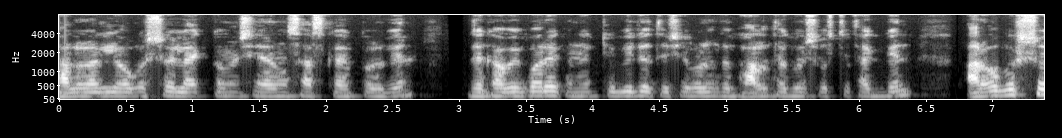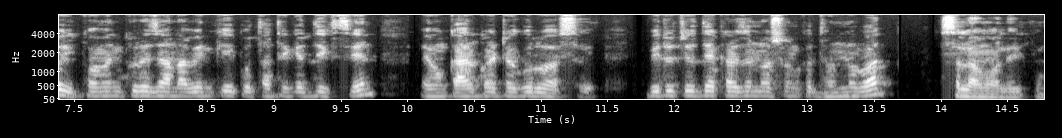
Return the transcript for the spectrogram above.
ভালো লাগলে অবশ্যই লাইক কমেন্ট শেয়ার এবং সাবস্ক্রাইব করবেন। দেখা হবে পরে কোনো একটি ভিডিওতে। সে পর্যন্ত ভালো থাকবেন, সুস্থ থাকবেন। আর অবশ্যই কমেন্ট করে জানাবেন কে কোথা থেকে দেখছেন এবং কার কয়টা গরু আছে। ভিডিওটি দেখার জন্য অসংখ্য ধন্যবাদ। আসসালামু আলাইকুম।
